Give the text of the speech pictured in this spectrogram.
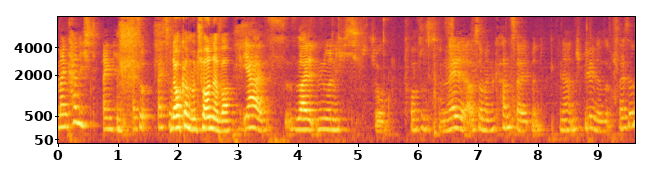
man kann nicht einhängen. Also, weißt du, Doch kann man schon, aber. ja, es ist halt nur nicht so professionell, außer man kann es halt mit einer Hand spielen. Also, weißt du?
